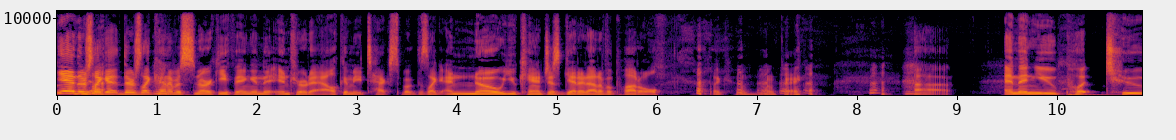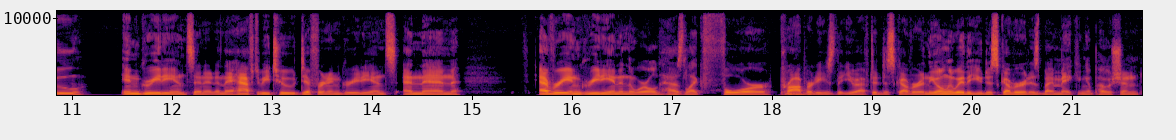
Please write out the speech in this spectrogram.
Yeah, there's like a there's like kind of a snarky thing in the intro to alchemy textbook. That's like, and no, you can't just get it out of a puddle. Like, oh, okay. Uh, and then you put two ingredients in it, and they have to be two different ingredients. And then every ingredient in the world has like four properties that you have to discover, and the only way that you discover it is by making a potion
